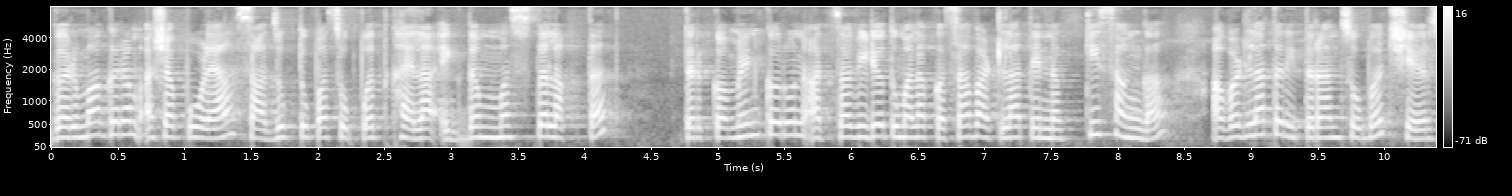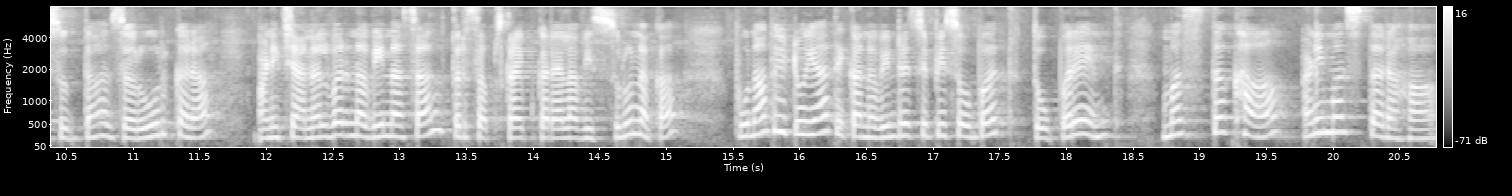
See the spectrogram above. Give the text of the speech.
गरमागरम अशा पोळ्या साजूक तुपासोबत खायला एकदम मस्त लागतात. तर कमेंट करून आजचा व्हिडिओ तुम्हाला कसा वाटला ते नक्की सांगा. आवडला तर इतरांसोबत शेअरसुद्धा जरूर करा. आणि चॅनलवर नवीन असाल तर सबस्क्राईब करायला विसरू नका. पुन्हा भेटूयात एका नवीन रेसिपीसोबत तोपर्यंत मस्त खा आणि मस्त रहा.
